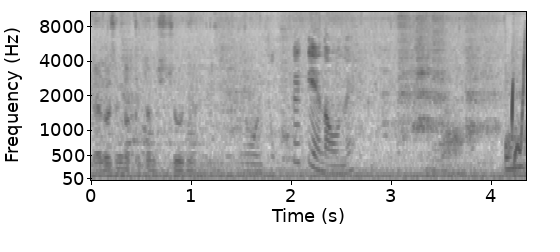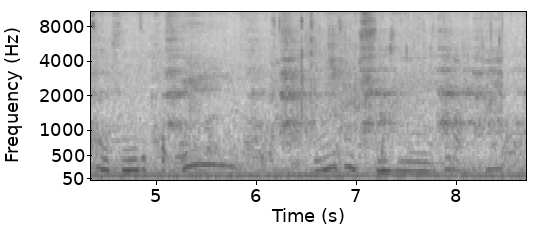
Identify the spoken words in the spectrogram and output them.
내가 생각했던 비주얼이 아니야. 오, 뚝배기에 나오네. 엄청 진득하다. 엄청 진득하다.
